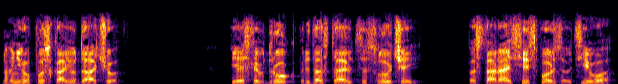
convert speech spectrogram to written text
но не упускай удачу. Если вдруг предоставится случай, постарайся использовать его.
